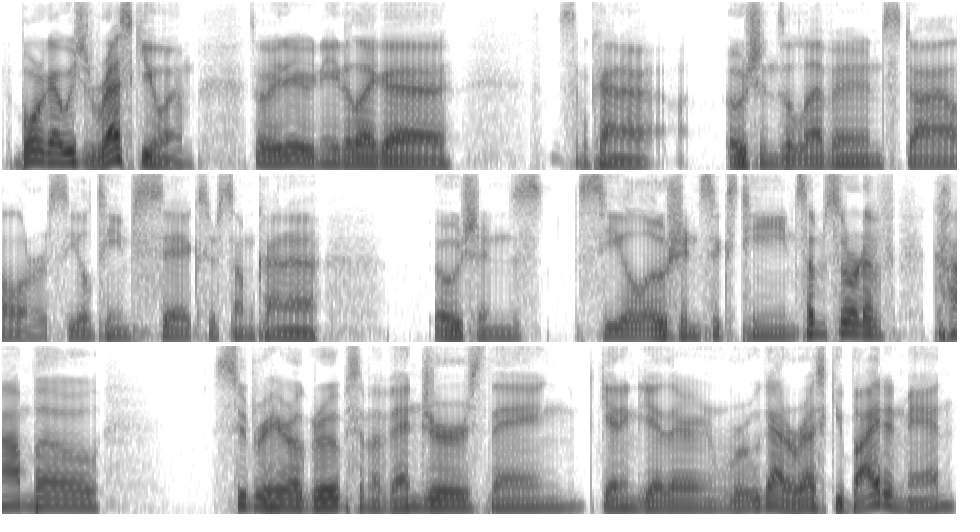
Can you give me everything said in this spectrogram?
the poor guy. We should rescue him. So we, we need like a some kind of Ocean's Eleven style or SEAL Team Six or some kind of Ocean's SEAL Ocean 16, some sort of combo superhero group, some Avengers thing, getting together, and we got to rescue Biden, man.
